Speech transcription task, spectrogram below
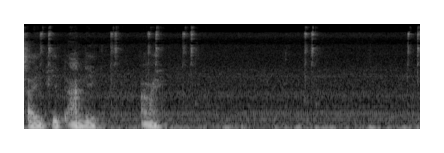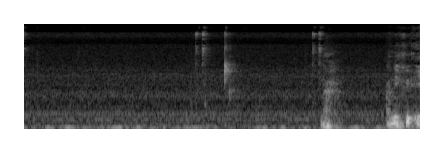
ใส่ผิดอันอีก เอาใหม่นะ อั นนี้คือ A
